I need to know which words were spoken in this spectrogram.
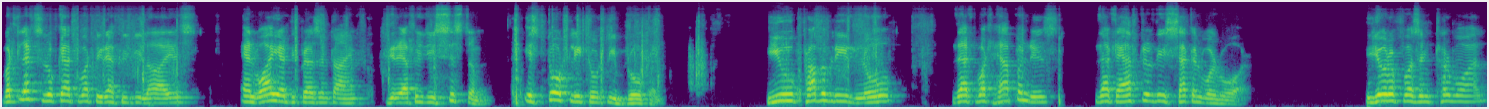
But let's look at what the refugee law is and why at the present time the refugee system is totally, totally broken. You probably know that what happened is that after the Second World War, Europe was in turmoil.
